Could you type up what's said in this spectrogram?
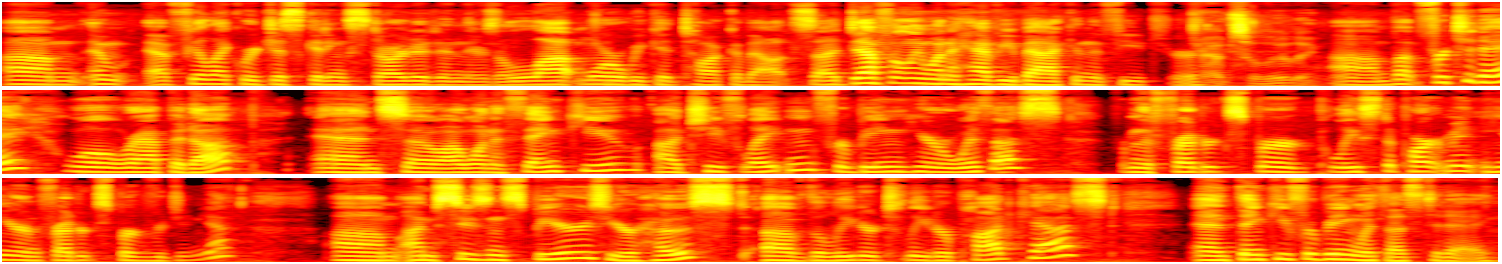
Um, and I feel like we're just getting started and there's a lot more we could talk about. So I definitely want to have you back in the future. Absolutely. Um, but for today, we'll wrap it up. And so I want to thank you, uh, Chief Layton, for being here with us from the Fredericksburg Police Department here in Fredericksburg, Virginia. Um, I'm Susan Spears, your host of the Leader to Leader podcast. And thank you for being with us today.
